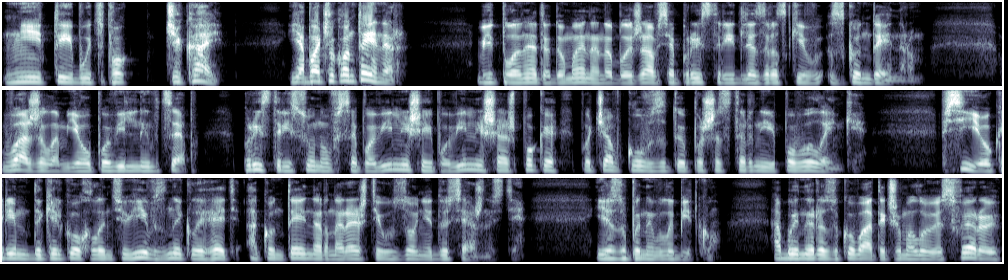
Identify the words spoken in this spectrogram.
Ні, ти будь спок... Чекай. Я бачу контейнер. Від планети до мене наближався пристрій для зразків з контейнером. Важелем я уповільнив цеп. Пристрій сунув все повільніше і повільніше, аж поки почав ковзати по шестерні поволеньки. Всі, окрім декількох ланцюгів, зникли геть, а контейнер нарешті у зоні досяжності. Я зупинив лебідку. Аби не ризикувати чималою сферою,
